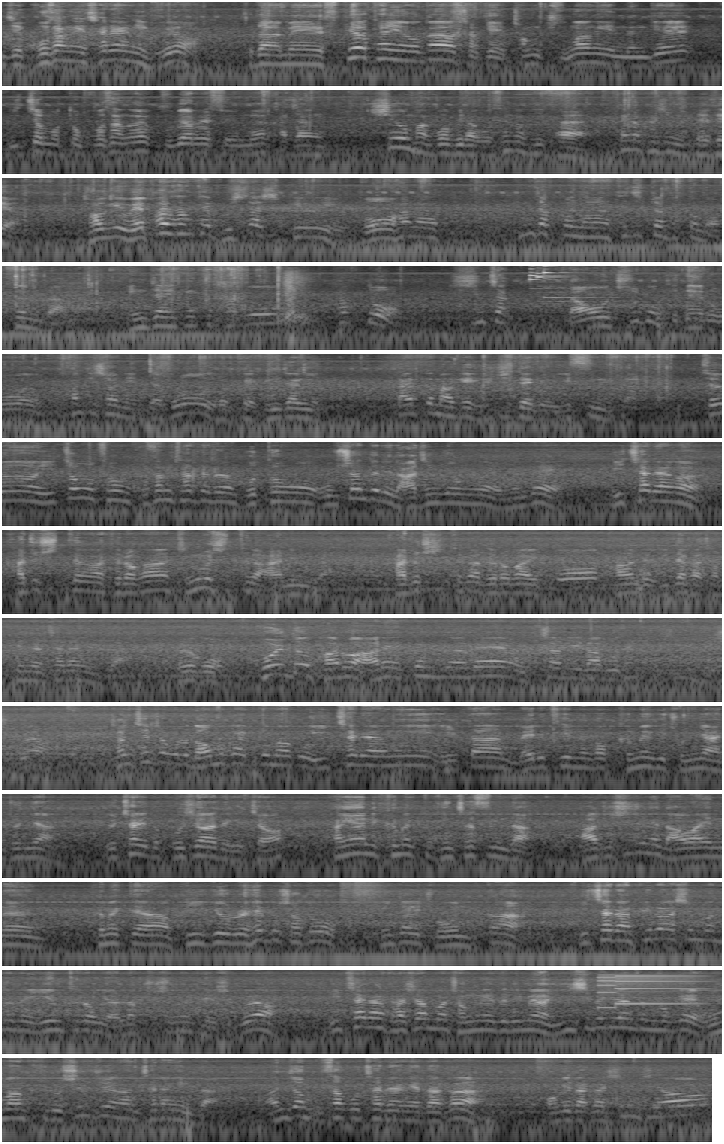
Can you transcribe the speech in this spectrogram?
이제 고상의 차량이고요. 그 다음에 스페어 타이어가 저렇게 정중앙에 있는 게 2.5톤 고상을 구별할 수 있는 가장 쉬운 방법이라고 생각이, 아, 생각하시면 되세요. 저기 외판 상태 보시다시피 뭐 하나 흠잡거나 트집 잡았던 거 없습니다. 굉장히 깨끗하고 탑도 신차 나온 출고 그대로 컨디션인데도 이렇게 굉장히 깔끔하게 유지되고 있습니다. 지금 2.5톤 고상차들은 보통 옵션들이 낮은 경우가 있는데 이 차량은 가죽 시트가 들어간 직물 시트가 아닙니다. 가죽 시트가 들어가 있고 가운데 의자가 접히는 차량입니다. 그리고 골드 바로 아래 끈들의 옵션이라고 생각하시면 되시고요. 전체적으로 너무 깔끔하고 이 차량이 일단 메리트 있는 거 금액이 좋냐 안 좋냐 이 차이도 보셔야 되겠죠. 당연히 금액도 괜찮습니다. 아주 시중에 나와 있는 금액대랑 비교를 해보셔도 굉장히 좋으니까 이 차량 필요하신 분들은 이음트럭 연락 주시면 되시고요. 이 차량 다시 한번 정리해드리면 21년 등록에 5만 킬로 실주행한 차량입니다. 완전 무사고 차량에다가 거기다가 심지어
